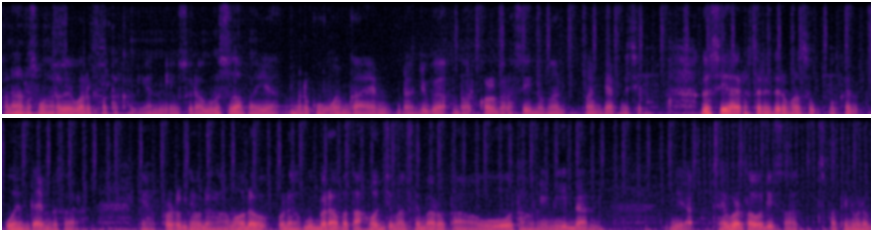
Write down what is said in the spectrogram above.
kalian harus menghargai wali kota kalian yang sudah berusaha payah mendukung UMKM dan juga berkolaborasi dengan UMKM kecil. Gak sih Aerostar itu termasuk bukan UMKM besar. Ya produknya udah lama, udah udah beberapa tahun, cuman saya baru tahu tahun ini dan ya saya baru tahu di saat sepatu ini udah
